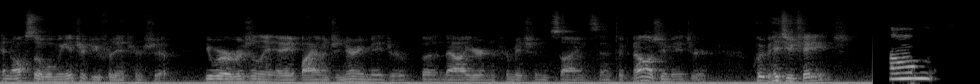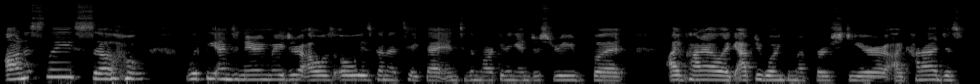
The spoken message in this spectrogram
And also when we interviewed you for the internship, you were originally a bioengineering major, but now you're an information science and technology major. What made you change? Um, honestly, so with the engineering major, I was always gonna take that into the marketing industry, but I've kind of like after going through my first year, I kind of just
